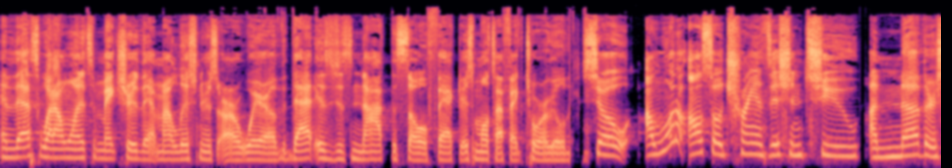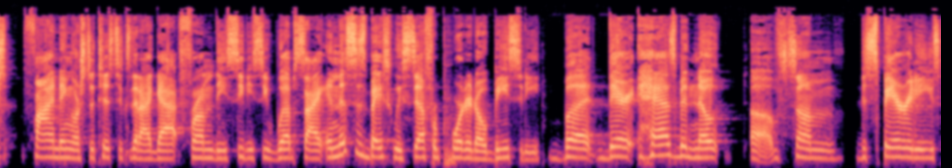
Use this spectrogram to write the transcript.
And that's what I wanted to make sure that my listeners are aware of. That is just not the sole factor. It's multifactorial. So I want to also transition to another finding or statistics that I got from the CDC website. And this is basically self-reported obesity, but there has been note of some disparities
